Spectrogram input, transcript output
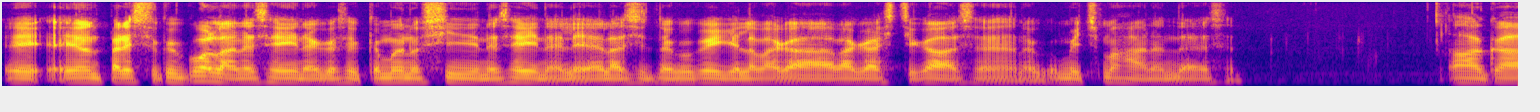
ei, ei olnud päris sihuke kollane sein, aga sihuke mõnus sinine sein oli, elasid nagu kõigile väga-väga hästi kaasa ja nagu müts maha nende ees, et. aga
